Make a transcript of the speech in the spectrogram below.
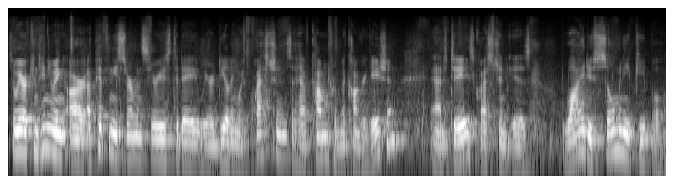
So, we are continuing our Epiphany sermon series today. We are dealing with questions that have come from the congregation. And today's question is why do so many people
